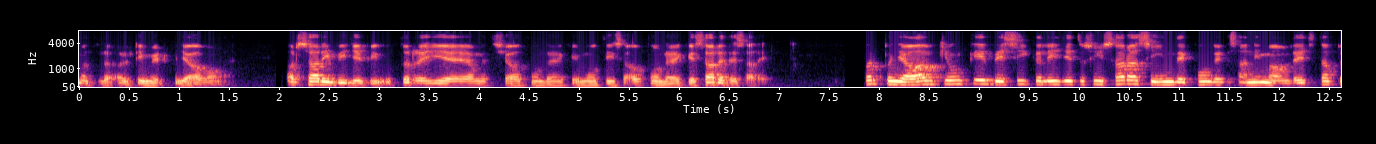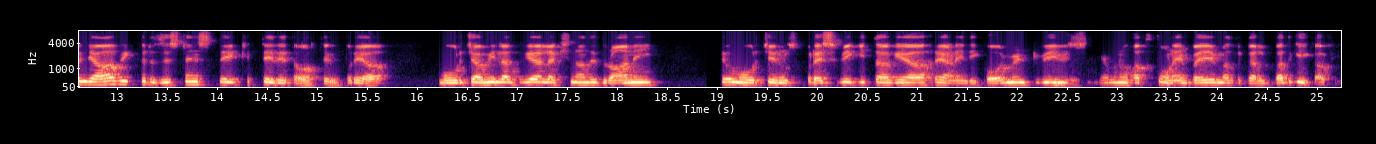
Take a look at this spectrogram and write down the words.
ਮਤਲਬ ਅਲਟੀਮੇਟ ਪੰਜਾਬ ਆਉਣਾ ਹੈ। ਔਰ ਸਾਰੀ ਬੀਜੇਪੀ ਉਤਰ ਰਹੀ ਹੈ, ਅਮਿਤ ਸ਼ਾਹ ਤੋਂ ਲੈ ਕੇ ਮੋਦੀ ਸਾਹਿਬ ਤੋਂ ਲੈ ਕੇ ਸਾਰੇ ਦੇ ਸਾਰੇ। ਪਰ ਪੰਜਾਬ ਕਿਉਂਕਿ ਬੇਸਿਕਲੀ ਜੇ ਤੁਸੀਂ ਸਾਰਾ ਸੀਨ ਦੇਖੋਗੇ ਕਿਸਾਨੀ ਮਾਮਲੇ 'ਚ ਤਾਂ ਪੰਜਾਬ ਇੱਕ ਰੈਜ਼ਿਸਟੈਂਸ ਦੇ ਖਿੱਤੇ ਦੇ ਤੌਰ ਤੇ ਉੱਭਰਿਆ। ਮੋਰਚਾ ਵੀ ਲੱਗ ਗਿਆ ਇਲੈਕਸ਼ਨਾਂ ਦੇ ਦੌਰਾਨ ਹੀ ਤੇ ਉਹ ਮੋਰਚੇ ਨੂੰ ਸਪਰੈਸ ਵੀ ਕੀਤਾ ਗਿਆ। ਹਰਿਆਣੇ ਦੀ ਗਵਰਨਮੈਂਟ ਵੀ। ਸੀਐਮ ਨੂੰ ਹੱਥ ਧੋਣੇ ਪਏ ਮਤਲਬ ਗੱਲ ਵੱਧ ਗਈ ਕਾਫੀ।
